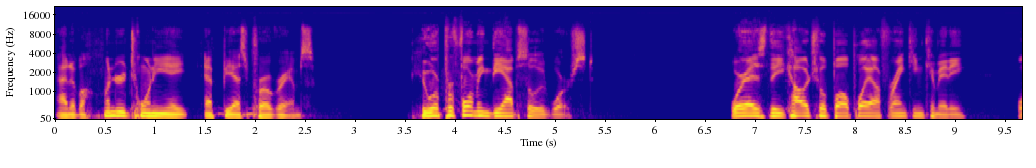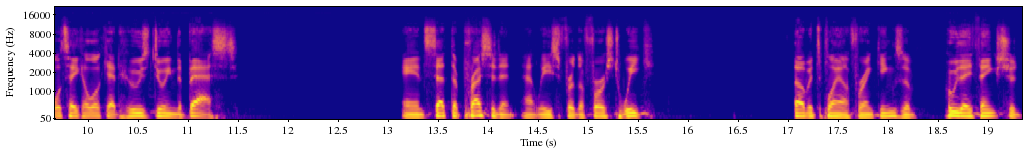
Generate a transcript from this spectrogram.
out of 128 FBS programs who were performing the absolute worst? Whereas the college football playoff ranking committee will take a look at who's doing the best and set the precedent, at least for the first week of its playoff rankings of who they think should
